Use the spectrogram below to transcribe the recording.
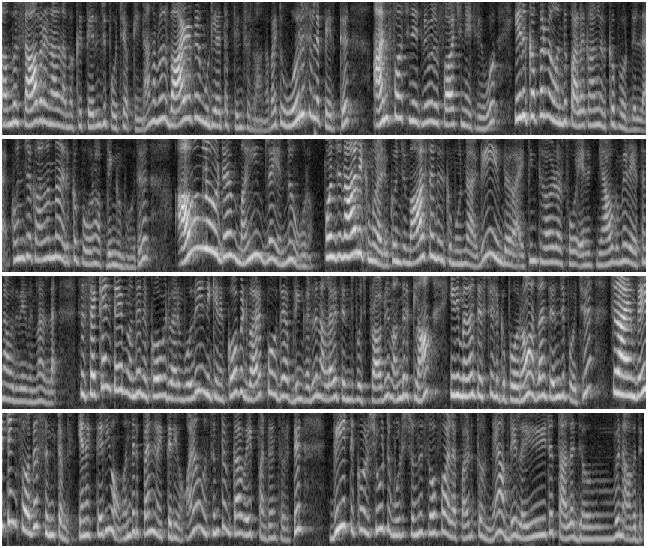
நம்ம சாவர நாள் நமக்கு தெரிஞ்சு போச்சு அப்படின்னா நம்மளால் வாழவே முடியாது அப்படின்னு சொல்லுவாங்க. பட் ஒரு சில பேருக்கு அன்ஃபார்ச்சுனேட்லியோ இல்லை ஃபார்ச்சுனேட்லியோ இதுக்கப்புறம் நான் வந்து பல காலம் இருக்க போகிறது இல்லை. கொஞ்ச காலம் தான் இருக்க போகிறோம் அப்படிங்கும்போது அவங்களோட மைண்டில் என்ன ஓடும்? கொஞ்ச நாளைக்கு முன்னாடி கொஞ்சம் மாதங்களுக்கு முன்னாடி இந்த I think third or four எனக்கு ஞாபகமே இல்லை எத்தனாவது வேவ்லாம் இல்லை. ஸோ செகண்ட் டைம் வந்து எனக்கு கோவிட் வரும்போது இன்றைக்கி எனக்கு கோவிட் வரப்போகுது அப்படிங்கிறது நல்லாவே தெரிஞ்சு போச்சு. ப்ராப்ளம் வந்திருக்கலாம். இனிமேல் தான் டெஸ்ட் எடுக்க போகிறோம் அதெல்லாம் தெரிஞ்சு போச்சு. ஸோ நான் I'm waiting for the symptoms எனக்கு தெரியும். வந்திருப்பேன்னு எனக்கு தெரியும். ஆனால் உன் சிம்டம்க்காக வெயிட் பண்ணுறேன்னு சொல்லிட்டு வீட்டுக்கு ஒரு ஷூட்டு முடிச்சுட்டு வந்து சோஃபாவில் படுத்தோடனே அப்படியே லைட்டாக தலை ஜவ்வுன்னு ஆகுது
